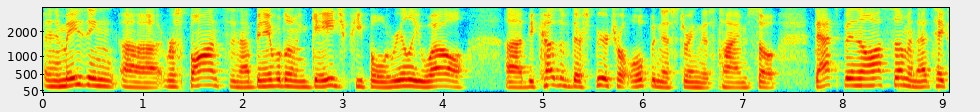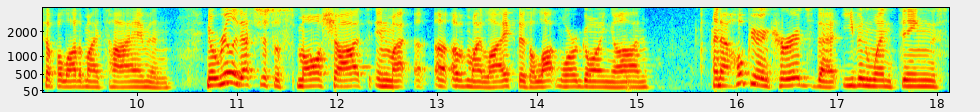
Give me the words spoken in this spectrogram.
an amazing uh, response, and I've been able to engage people really well uh, because of their spiritual openness during this time. So that's been awesome, and that takes up a lot of my time. And you know, really, that's just a small shot in my uh, of my life. There's a lot more going on. And I hope you're encouraged that even when things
